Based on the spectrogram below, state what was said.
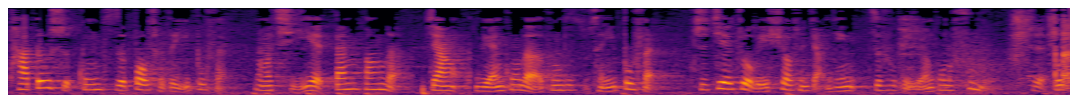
它都是工资报酬的一部分。那么，企业单方的将员工的工资组成一部分，直接作为孝顺奖金支付给员工的父母是不妥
